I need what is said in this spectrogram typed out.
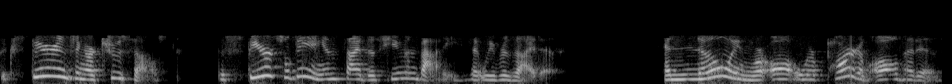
Experiencing our true selves, the spiritual being inside this human body that we reside in. and knowing we're all we're part of all that is.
